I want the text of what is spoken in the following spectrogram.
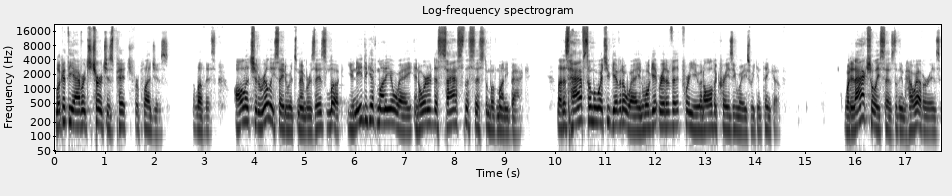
Look at the average church's pitch for pledges. I love this. All it should really say to its members is look, you need to give money away in order to sass the system of money back. Let us have some of what you give it away, and we'll get rid of it for you in all the crazy ways we can think of. What it actually says to them, however, is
